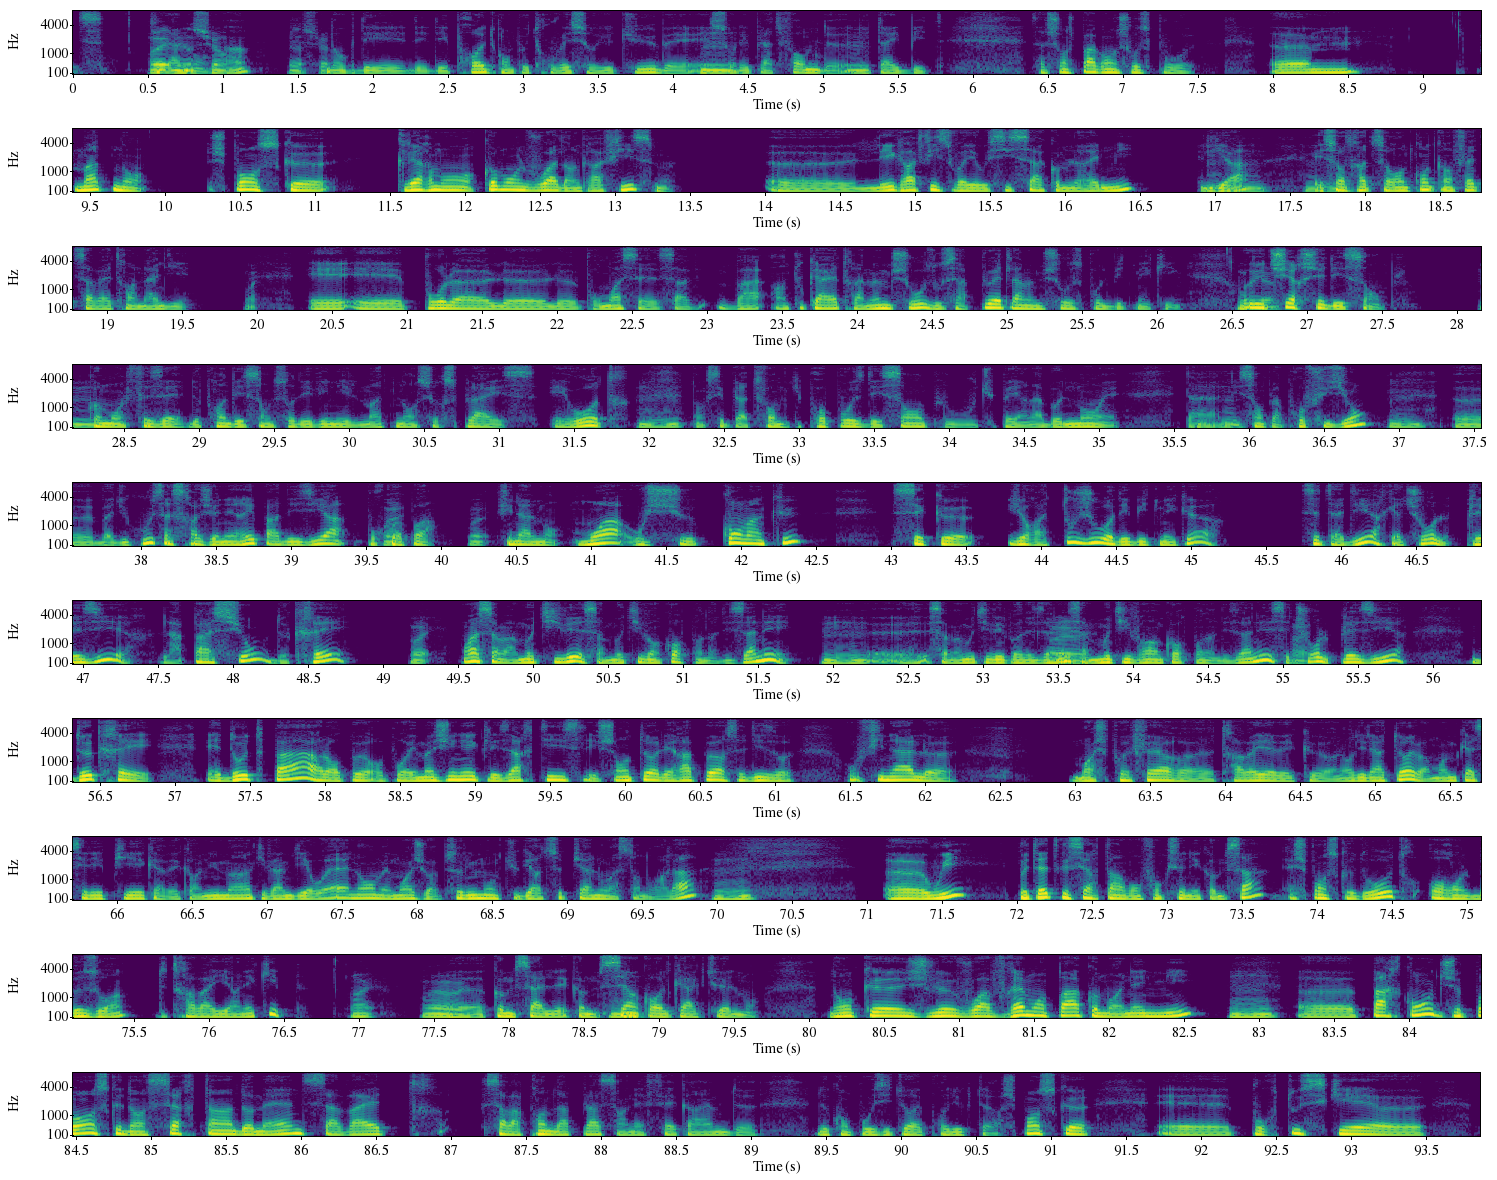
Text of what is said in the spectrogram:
Ouais, bien finalement, sûr. hein. Bien sûr. Donc des, des, des prods qu'on peut trouver sur YouTube et, et Mm. sur les plateformes de, de Mm. type beat. Ça change pas grand-chose pour eux. Maintenant, je pense que clairement, comme on le voit dans le graphisme, les graphistes voyaient aussi ça comme leur ennemi, l'IA, Mhm. et ils sont en train de se rendre compte qu'en fait, ça va être un allié. Ouais. Et, et pour, le, le- le- pour moi, ça va en tout cas être la même chose, ou ça peut être la même chose pour le beatmaking. Au lieu de chercher des samples, Mhm. comme on le faisait, de prendre des samples sur des vinyles, maintenant sur Splice et autres, Mhm. donc ces plateformes qui proposent des samples où tu payes un abonnement et tu as des samples à profusion, euh, bah, du coup, ça sera généré par des IA. Pourquoi Ouais, pas ouais. Finalement, moi, où je suis convaincu, c'est qu'il y aura toujours des beatmakers, c'est-à-dire qu'il y a toujours le plaisir, la passion de créer. Ouais. Moi, ça m'a motivé, ça me motive encore pendant des années. Mhm. Euh, ça m'a motivé pendant des années, Ouais, ça me motivera encore pendant des années. C'est toujours le plaisir de créer. Et d'autre part, alors on, peut, on pourrait imaginer que les artistes, les chanteurs, les rappeurs se disent au, au final, euh, moi je préfère euh, travailler avec euh, un ordinateur, il va moins me casser les pieds qu'avec un humain qui va me dire ouais non mais moi je veux absolument que tu gardes ce piano à cet endroit-là. Euh, oui, peut-être que certains vont fonctionner comme ça, et je pense que d'autres auront le besoin de travailler en équipe Ouais, ouais. euh, comme ça, comme c'est Mm. encore le cas actuellement. Donc, euh, je le vois vraiment pas comme un ennemi. Mhm. Euh, par contre, je pense que dans certains domaines, ça va être, ça va prendre la place en effet quand même de, de compositeurs et producteurs. Je pense que euh, pour tout ce qui est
